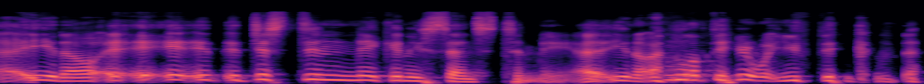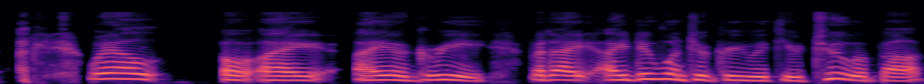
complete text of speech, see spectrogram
Uh, you know, it, it, it, just didn't make any sense to me. Uh, you know, I'd mm. love to hear what you think of that. Well, oh, I I agree, but I I do want to agree with you too about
